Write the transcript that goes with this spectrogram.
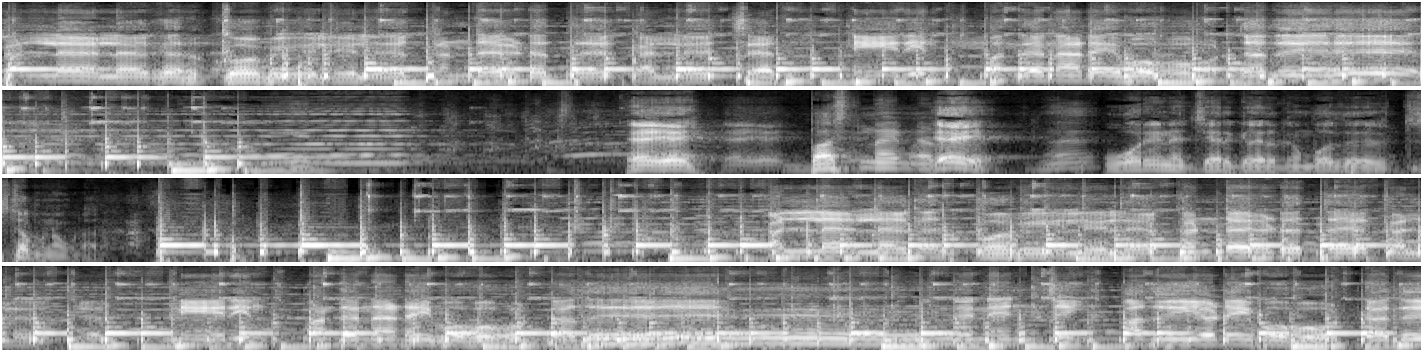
கள்ளழகர் கோவிலில் கண்டெடுத்த கல்லுச்சர் நீரில் வந்து நடை போட்டது. ஏய் ஏய். பஸ் ஏய் ஓரின சேர்க்கையில் இருக்கும்போது டிஸ்டர்ப் பண்ணக்கூடாது. கள்ளழகர் கோவிலில் கண்டெடுத்த கல்லுச்சர் நீரில் வந்து நடை போட்டது. இந்த நெஞ்சை அது எடை போட்டது.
